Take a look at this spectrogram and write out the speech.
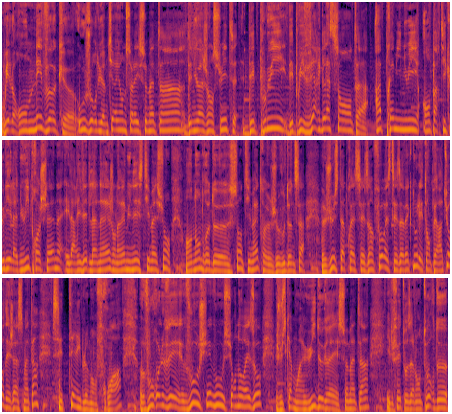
Oui, alors on évoque aujourd'hui un petit rayon de soleil ce matin, des nuages en ensuite des pluies, des pluies verglaçantes après minuit, en particulier la nuit prochaine et l'arrivée de la neige. On a même une estimation en nombre de centimètres. Je vous donne ça juste après ces infos. Restez avec nous. Les températures déjà ce matin, c'est terriblement froid. Vous relevez, vous, chez vous, sur nos réseaux, jusqu'à moins 8 degrés. Ce matin, il fait aux alentours de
